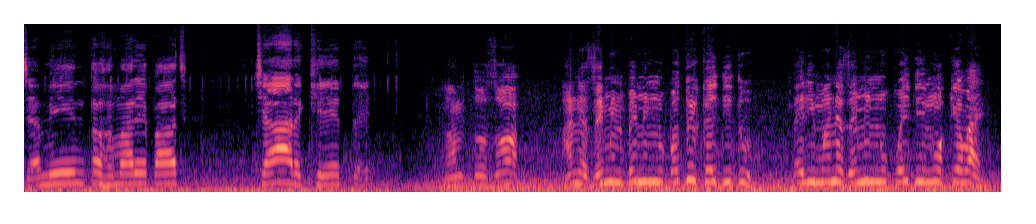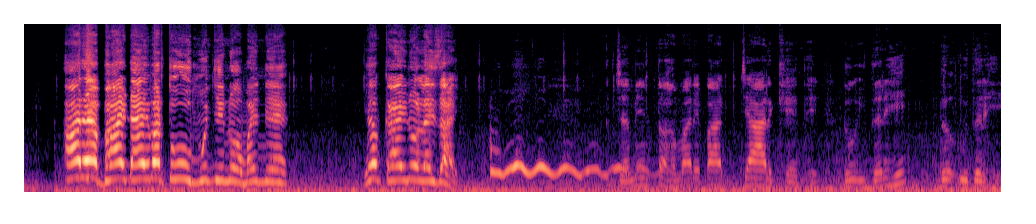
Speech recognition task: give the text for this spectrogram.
जमीन तो हमारे पास चार खेत है આમ તો જો આને જમીન બમીન નું બધું કહી દીધું તારી મને જમીન નું કોઈ દી નો કહેવાય अरे भाई ड्राइवर तू मुंजी नो महीने हम काई नो ले जाए जमीन तो हमारे पास चार खेत है दो इधर है दो उधर है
